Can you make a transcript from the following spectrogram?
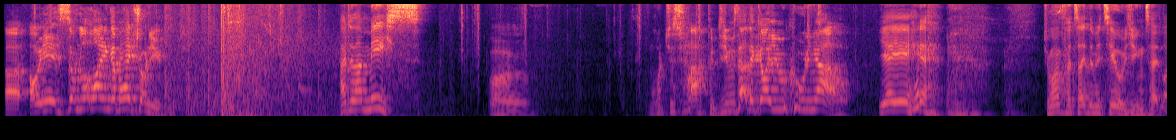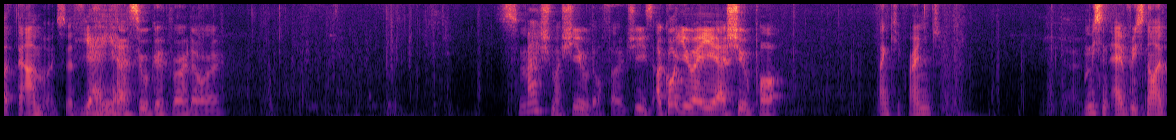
Uh, oh yeah, someone lining up a headshot on you. How did that miss? Whoa. What just happened? Was that the guy you were calling out? Yeah, yeah, yeah. Do you mind if I take the materials? You can take like the ammo and stuff. Yeah, yeah, it's all good, bro. Don't worry. Smash my shield off, though. Jeez, I got you a uh, shield pot. Thank you, friend. I'm missing every snipe.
